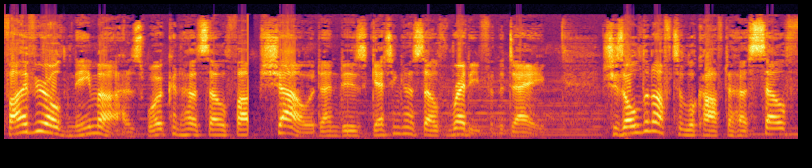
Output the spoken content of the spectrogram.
Five year old Nima has woken herself up, showered, and is getting herself ready for the day. She's old enough to look after herself,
